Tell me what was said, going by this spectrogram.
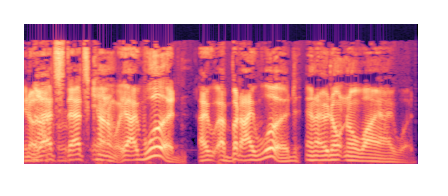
You know, Not that's for- that's kind of I would. I I- but I would, and I don't know why I would.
